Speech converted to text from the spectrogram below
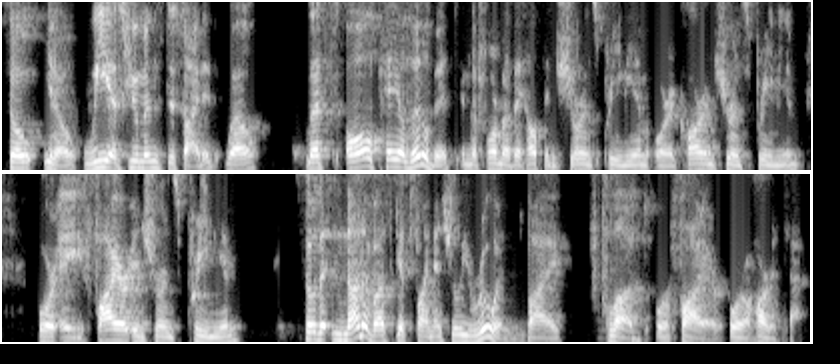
So, you know, we as humans decided, well, let's all pay a little bit in the form of a health insurance premium or a car insurance premium or a fire insurance premium so that none of us gets financially ruined by flood or fire or a heart attack.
